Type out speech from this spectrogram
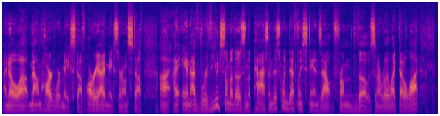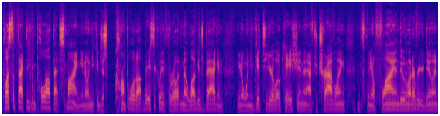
I know uh, Mountain Hardwear makes stuff, REI makes their own stuff, uh, I, and I've reviewed some of those in the past, and this one definitely stands out from those, and I really like that a lot. Plus the fact that you can pull out that spine, you know, and you can just crumple it up basically and throw it in a luggage bag, and you know, when you get to your location after traveling, you know, flying, doing whatever you're doing,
